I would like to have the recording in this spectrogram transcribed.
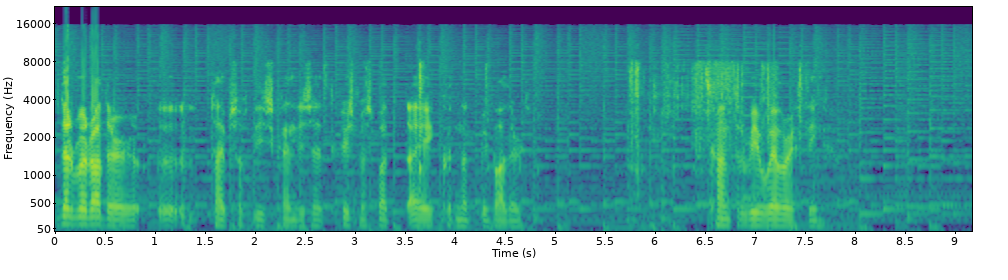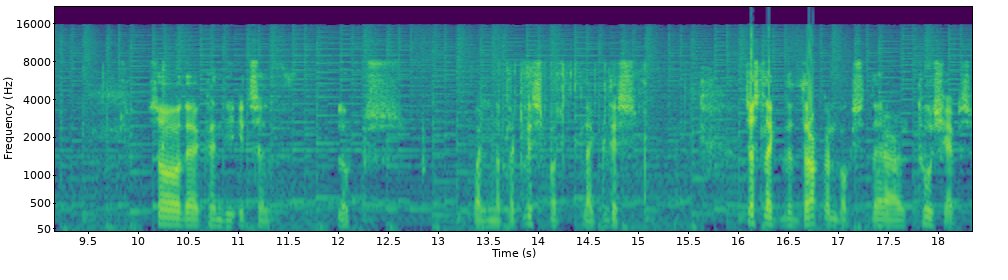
There were other uh, types of these candies at christmas but i could not be bothered. Can't review everything. So the candy itself looks. Well not like this but like this. Just like the Dragon box there are two shapes.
